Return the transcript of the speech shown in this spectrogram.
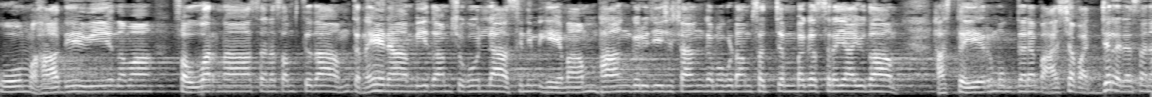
ഓം മഹാദേവിയെ നമ. സൗവർണാസന സംസ്ഥിതാം ത്രണേനാം വീതാം ശുഗോല്ലാസിനിം ഹേമാം ഭാംഗരുചി ശശാങ്കമകുടാം സച്ചമ്പകശ്രയായുധാം ഹസ്തൈർമുഗ്ധര പാശ വജ്രരസന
